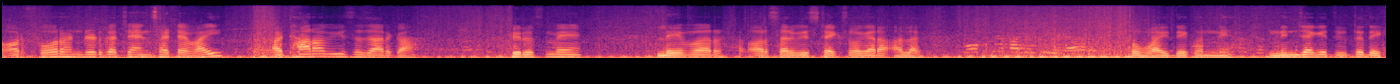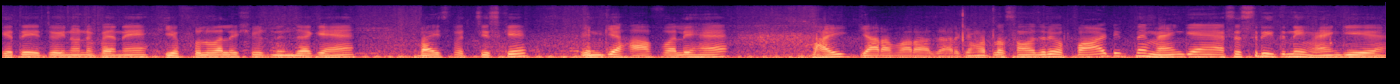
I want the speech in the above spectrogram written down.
और फोर हंड्रेड का चैन सेट है भाई अठारह बीस हज़ार का। फिर उसमें लेबर और सर्विस टैक्स वगैरह अलग। तो भाई देखो नि, निंजा के जूते देखे थे जो इन्होंने पहने ये फुल वाले शूज़ निंजा के हैं बाईस पच्चीस के। इनके हाफ़ वाले हैं। भाई, ग्यारह बारह हज़ार के मतलब समझ रहे हो पार्ट इतने महँगे हैं एसेसरी इतनी महँगी है।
